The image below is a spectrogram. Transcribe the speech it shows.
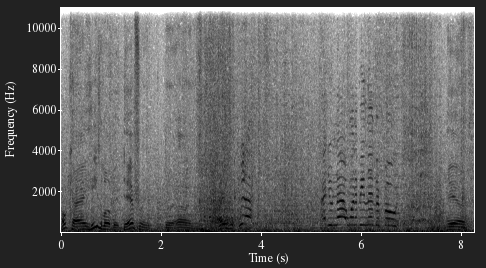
Okay, he's a little bit different. But, um, Hazel- I do not want to be lizard food. yeah.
